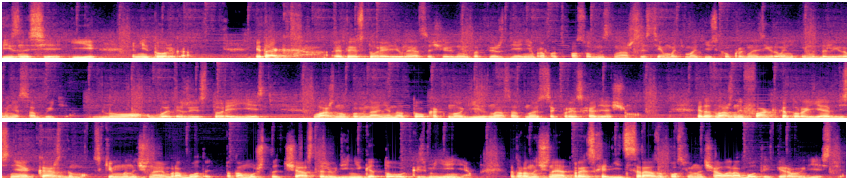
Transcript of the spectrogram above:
бизнесе и не только. Итак, эта история является очередным подтверждением работоспособности нашей системы математического прогнозирования и моделирования событий. Но в этой же истории есть важное упоминание на то, как многие из нас относятся к происходящему. Этот важный факт, который я объясняю каждому, с кем мы начинаем работать, потому что часто люди не готовы к изменениям, которые начинают происходить сразу после начала работы и первых действий.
